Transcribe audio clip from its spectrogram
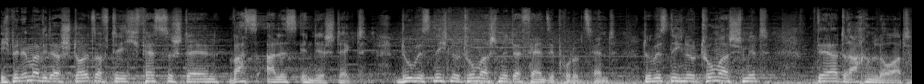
ich bin immer wieder stolz auf dich, festzustellen, was alles in dir steckt. Du bist nicht nur Thomas Schmidt, der Fernsehproduzent. Du bist nicht nur Thomas Schmidt, der Drachenlord.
